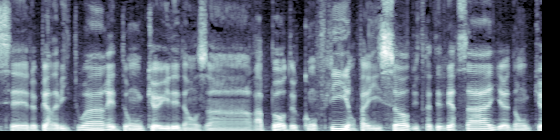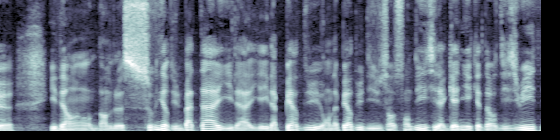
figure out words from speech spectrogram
c'est le père de la victoire, et donc euh, il est dans un rapport de conflit, enfin il sort du traité de Versailles, donc euh, il est dans le souvenir d'une bataille, il a, il a perdu, on a perdu 1870, il a gagné 14-18,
